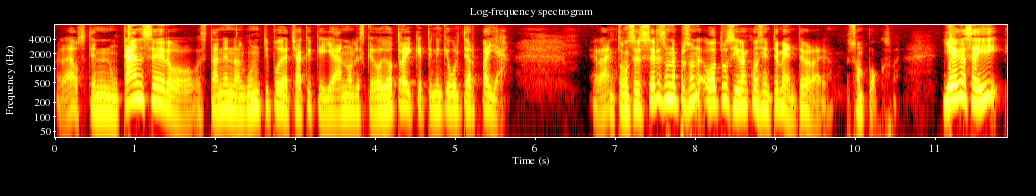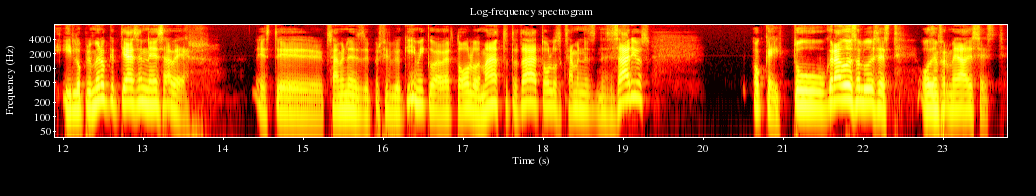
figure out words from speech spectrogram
¿verdad? O sea, tienen un cáncer o están en algún tipo de achaque que ya no les quedó de otra y que tienen que voltear para allá. ¿verdad? Entonces, eres una persona, otros iban conscientemente, ¿verdad? Son pocos. Llegas ahí y lo primero que te hacen es, a ver, este, exámenes de perfil bioquímico, a ver todo lo demás, todos los exámenes necesarios. Ok, tu grado de salud es este, o de enfermedad es este.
